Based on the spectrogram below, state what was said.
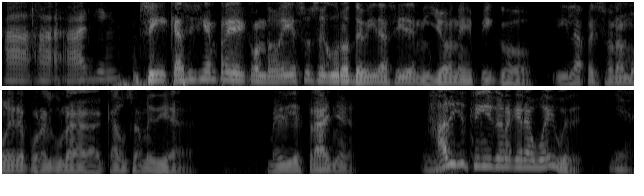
a, a- a alguien. Sí, casi siempre cuando hay esos seguros de vida así de millones y pico y la persona muere por alguna causa media, media extraña, how do you think you're gonna get away with it? Yeah.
